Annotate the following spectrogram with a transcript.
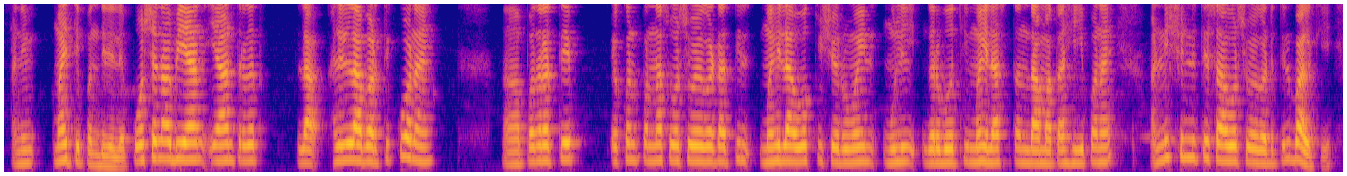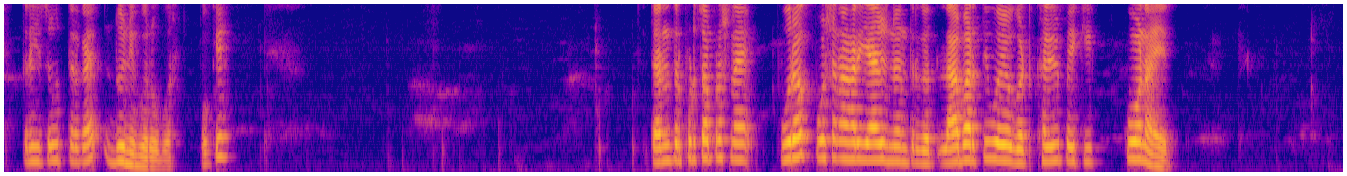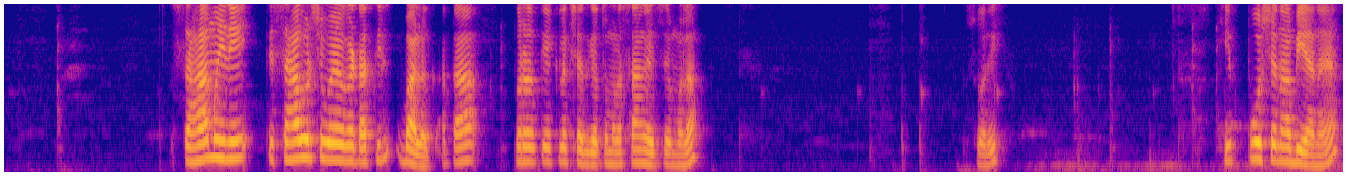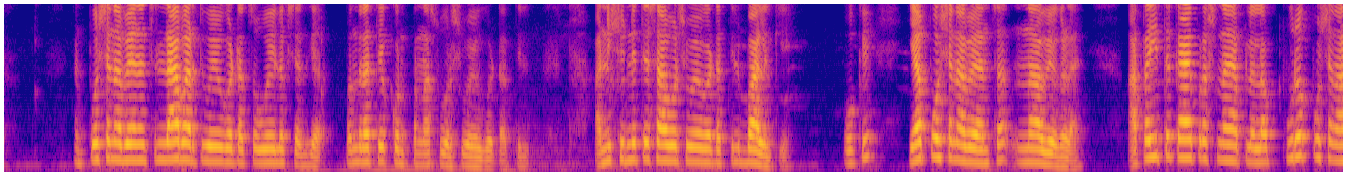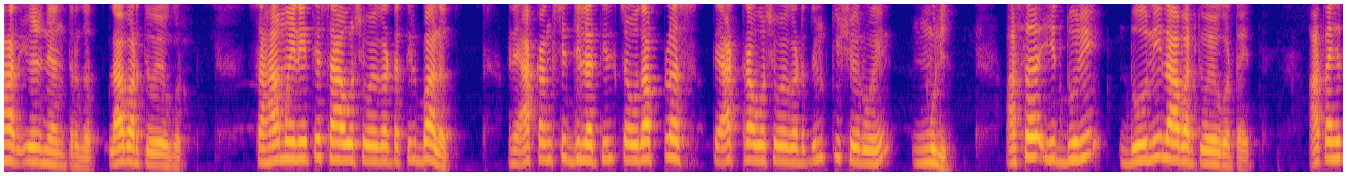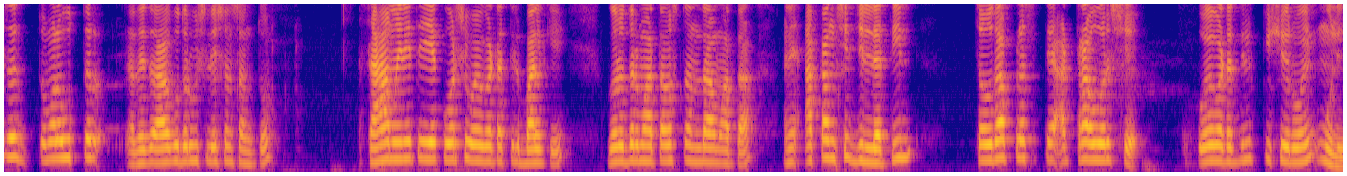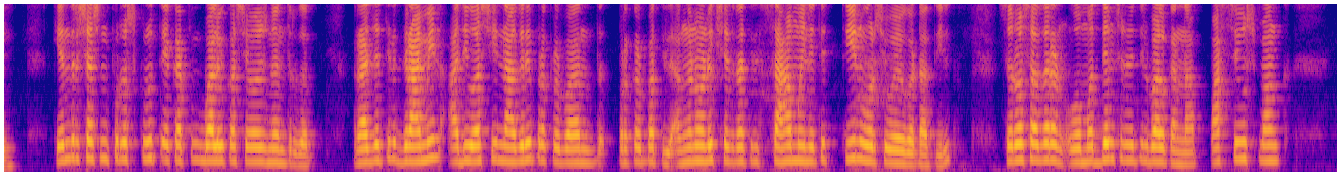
आणि माहिती पण दिलेली आहे. पोषण अभियान या अंतर्गत ला खालील लाभार्थी कोण आहे? पंधरा ते एकोणपन्नास वर्ष वयोगटातील महिला व किशोरवयीन मुली गर्भवती महिला स्तंदामाता ही पण आहे आणि शून्य ते सहा वर्ष वयोगटातील बालकी. तर हिचं उत्तर काय? दोन्ही बरोबर. ओके? त्यानंतर पुढचा प्रश्न आहे. पूरक पोषण आहार या योजनेअंतर्गत लाभार्थी वयोगट खालीलपैकी कोण आहेत? सहा महिने ते सहा वर्ष वयोगटातील बालक. आता परत एक लक्षात घ्या. तुम्हाला सांगायचं आहे मला. सॉरी हे पोषण अभियान आहे. आणि पोषण अभियानाचे लाभार्थी वयोगटाचं वय लक्षात घ्या. पंधरा ते एकोणपन्नास वर्ष वयोगटातील आणि शून्य ते सहा वर्ष वयोगटातील बालके. ओके? या पोषण अभियानाचं नाव वेगळं आहे. आता इथं काय प्रश्न आहे आपल्याला? पूरक पोषण आहार योजनेअंतर्गत लाभार्थी वयोगट. सहा महिने ते सहा वर्ष वयोगटातील बालक आणि आकांक्षित जिल्ह्यातील चौदा प्लस ते अठरा वर्ष वयोगटातील किशोरवयीन मुली. असं ही दोन्ही दोन्ही लाभार्थी वयोगट आहेत. आता ह्याचं तुम्हाला उत्तर ह्याचं अगोदर विश्लेषण सांगतो. सहा महिने ते एक वर्ष वयोगटातील बालके गरोदर माता व स्तंदा माता आणि आकांक्षित जिल्ह्यातील चौदा प्लस ते अठरा वर्ष वयोगटातील किशोरवयीन मुली. केंद्र शासन पुरस्कृत एकात्मिक बालविकास योजनेअंतर्गत राज्यातील ग्रामीण आदिवासी नागरी प्रकल्पांत प्रकल्पातील अंगणवाडी क्षेत्रातील सहा महिने ते तीन वर्ष वयोगटातील सर्वसाधारण व मध्यम श्रेणीतील बालकांना पाचशे उष्मांक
